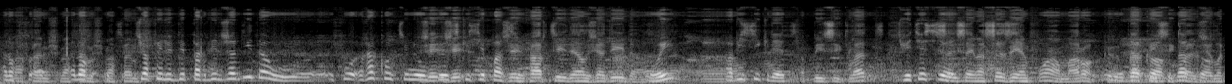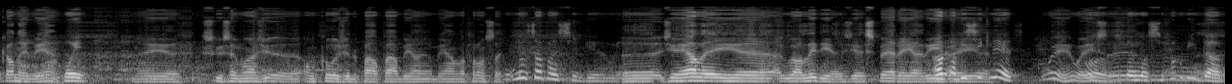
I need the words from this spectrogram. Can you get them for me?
je- Alors, ma femme, je- ma alors, femme, je- ma femme. tu as fait le départ d'El Jadida ou euh, il faut raconter-nous un peu ce qui s'est passé. J'ai parti d'El Jadida. Oui, euh, à bicyclette. en bicyclette. Tu étais C'est seul. c'est ma 16e fois au Maroc. euh, d'accord, bicyclette, d'accord. Je le connais bien. Oui. Mais euh, excusez-moi, je- euh, encore je ne parle pas bien, bien le français. Non, ça va, c'est bien. oui. Euh, j'ai allé euh, à Walidia, j'espère y arriver. Ah, à bicyclette oui, oui. Oh, c'est- Vraiment, c'est formidable.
